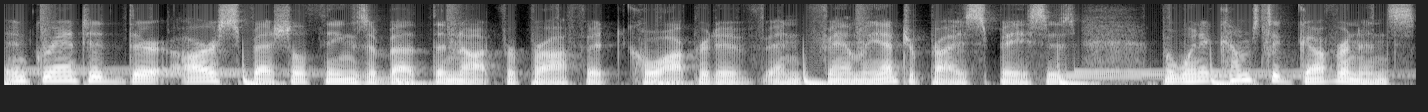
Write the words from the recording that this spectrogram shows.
And granted, there are special things about the not for profit, cooperative, and family enterprise spaces, but when it comes to governance,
